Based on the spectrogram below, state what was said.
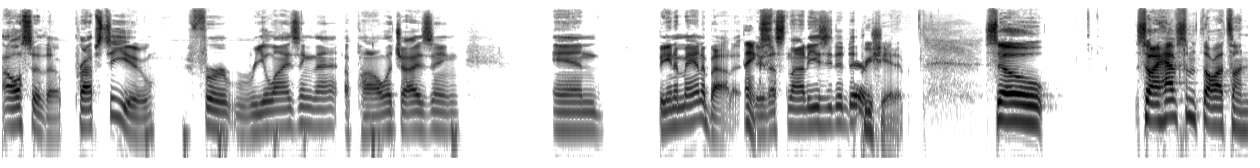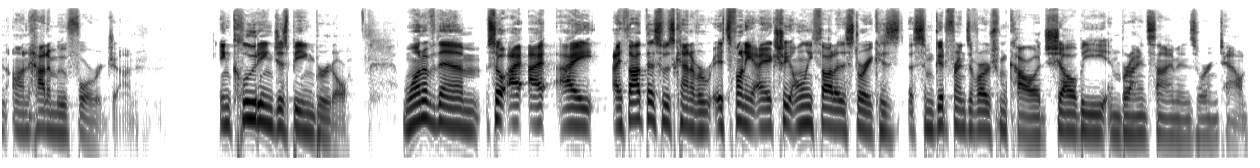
Also, though, props to you for realizing that, apologizing, and being a man about it. Thanks. Dude, that's not easy to do. Appreciate it. So so I have some thoughts on on how to move forward, John, including just being brutal. One of them, so I I I, I thought this was kind of a. It's funny. I actually only thought of this story because some good friends of ours from college, Shelby and Brian Simons, were in town.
